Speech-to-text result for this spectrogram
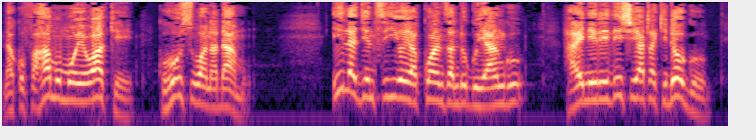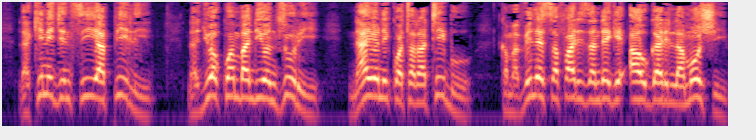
na kufahamu moyo wake kuhusu wanadamu. Ila jinsi hiyo ya kwanza ndugu yangu hainiridhishi hata kidogo lakini jinsi hii ya pili najua kwamba ndiyo nzuri nayo ni kwa taratibu kama vile safari za ndege au gari la moshi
